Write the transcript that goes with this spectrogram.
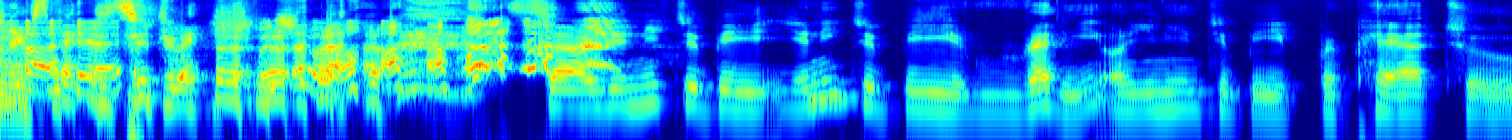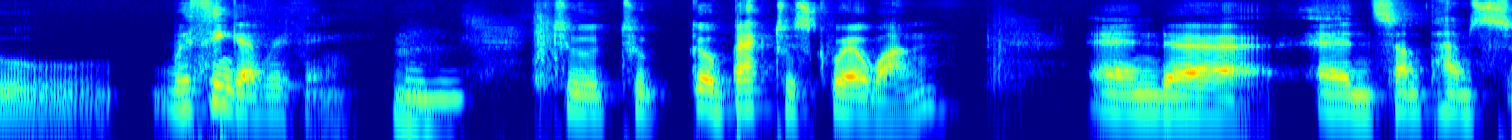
unexpected Yeah. situation. So you need to be you need to be ready, or you need to be prepared to rethink everything, to to go back to square one, and uh, and sometimes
